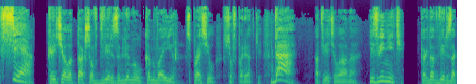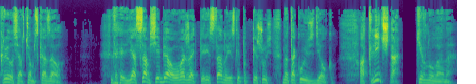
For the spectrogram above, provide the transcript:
Все!» Кричала так, что в дверь заглянул конвоир. Спросил «Все в порядке?» «Да!» — ответила она. «Извините». Когда дверь закрылась, Артем сказал «Я сам себя уважать перестану, если подпишусь на такую сделку». «Отлично!» — кивнула она.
